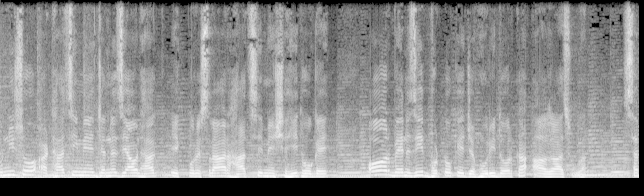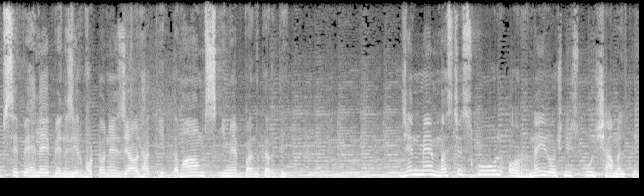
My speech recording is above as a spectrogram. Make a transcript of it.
1988 में जनरल ज़ियाउल हक एक पुरस्कार हादसे में शहीद हो गए और बेनज़ीर भुट्टो के जमहूरी दौर का आगाज़ हुआ। सबसे पहले बेनज़ीर भुट्टो ने ज़ियाउल हक की तमाम स्कीमें बंद कर दी, जिनमें मस्जिद स्कूल और नई रोशनी स्कूल शामिल थे।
